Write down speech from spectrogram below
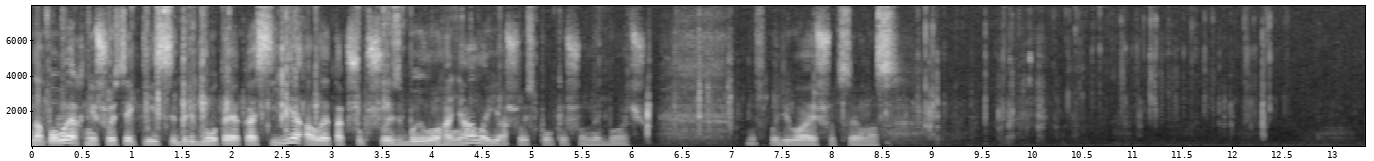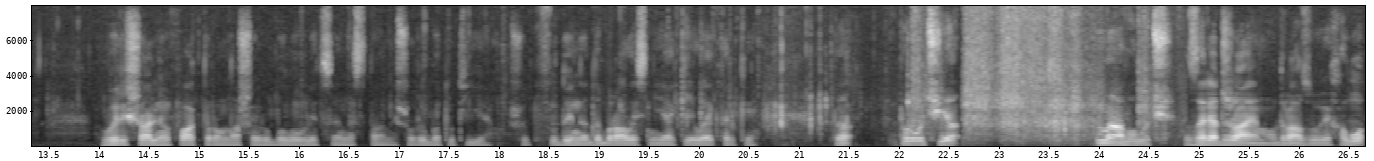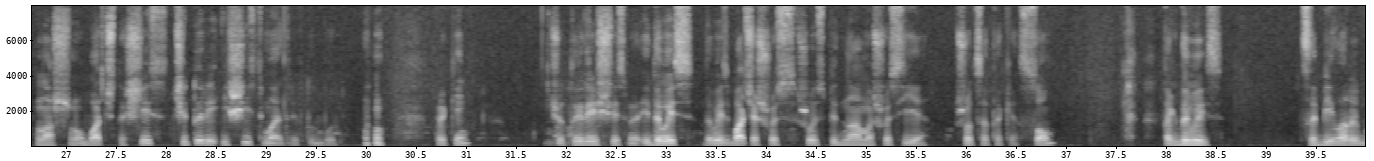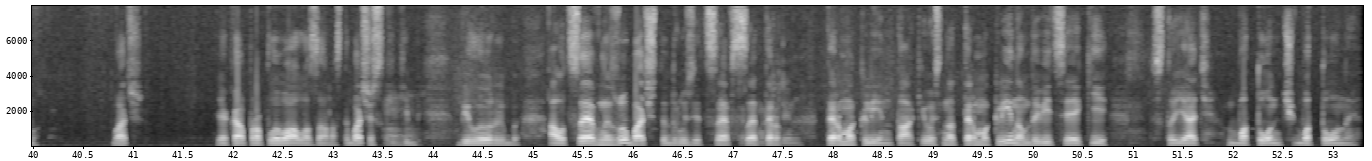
На поверхні щось якісь дрібнота якась є, але так, щоб щось било, ганяло, я щось поки що не бачу. Ну, сподіваюсь, що це у нас. Вирішальним фактором нашої риболовлі це не стане, що риба тут є, що сюди не добрались ніякі електрики та прочі наволоч. Заряджаємо одразу ехолот наш. Ну, бачите, 4,6 метрів тут буде. Прикинь? 4,6 метрів. І дивись, дивись, бачиш, щось, щось під нами, щось є. Що це таке? Сом? Так дивись. Це біла риба. Бачиш? Яка пропливала зараз. Ти бачиш, скільки Мгм. білої риби? А оце внизу, бачите, друзі, це все тер... Термоклін. термоклін. Так, і ось над термокліном дивіться, які стоять батонч, батони.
